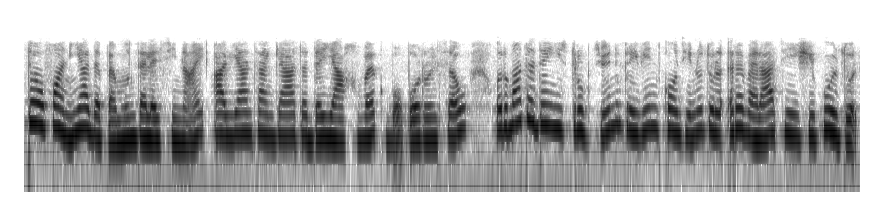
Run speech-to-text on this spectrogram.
teofania de pe muntele Sinai, alianța încheiată de Iahve cu poporul său, urmată de instrucțiuni privind conținutul revelației și cultul.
